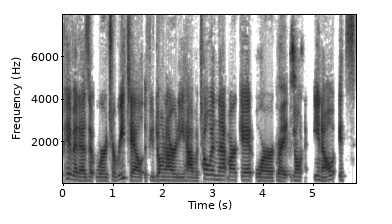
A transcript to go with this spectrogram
pivot as it were to retail if you don't already have a toe in that market or right. don't you know it's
